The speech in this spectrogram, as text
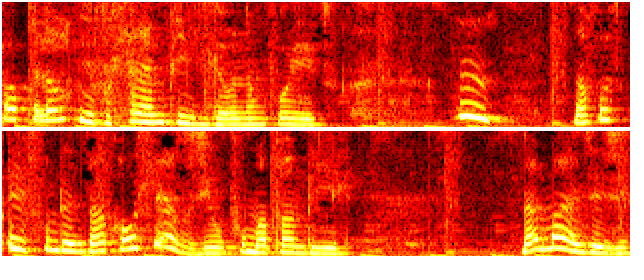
awuphela ulive uhlakaniphile wena mfowethu. Hmm nasezifundweni zakho uhlezi nje uphuma phambili. Namanje nje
